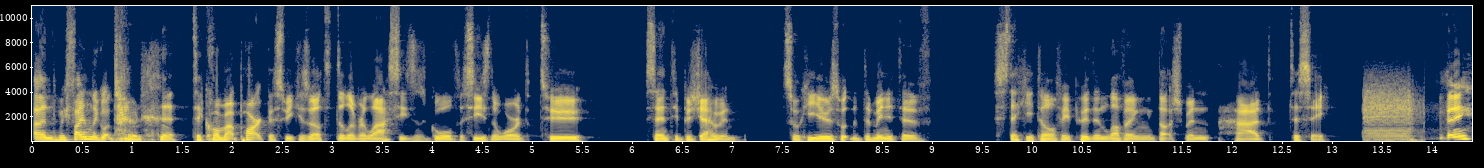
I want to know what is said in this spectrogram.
And we finally got down to Cormack Park this week as well to deliver last season's goal of the season award to Senti Besuijen. So here's what the diminutive, sticky toffee pudding loving Dutchman had to say. Vinny,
